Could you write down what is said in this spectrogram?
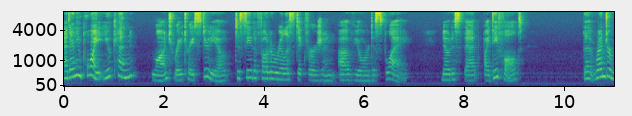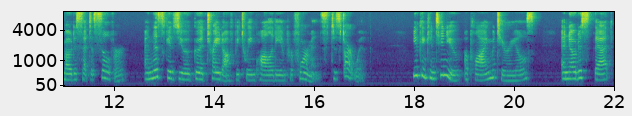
At any point, you can launch Raytrace Studio to see the photorealistic version of your display. Notice that by default, the render mode is set to silver, and this gives you a good trade-off between quality and performance to start with. You can continue applying materials and notice that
